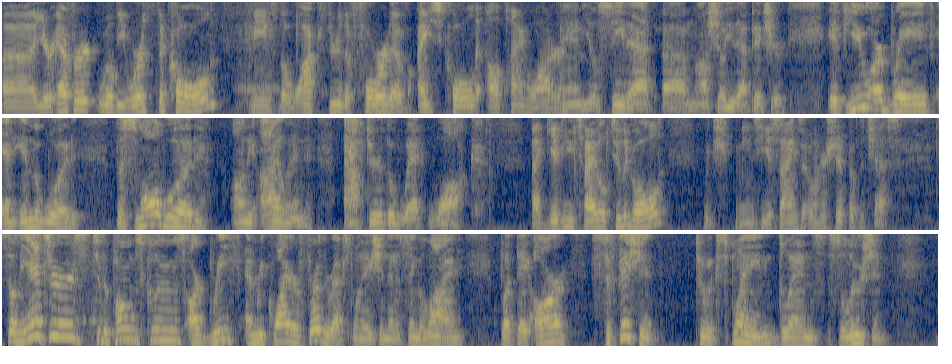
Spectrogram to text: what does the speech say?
Uh, your effort will be worth the cold. Means the walk through the ford of ice cold alpine water. And you'll see that. Um, I'll show you that picture. If you are brave and in the wood, the small wood on the island after the wet walk. I give you title to the gold, which means he assigns ownership of the chess. So the answers to the poem's clues are brief and require further explanation than a single line, but they are sufficient to explain Glenn's solution.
